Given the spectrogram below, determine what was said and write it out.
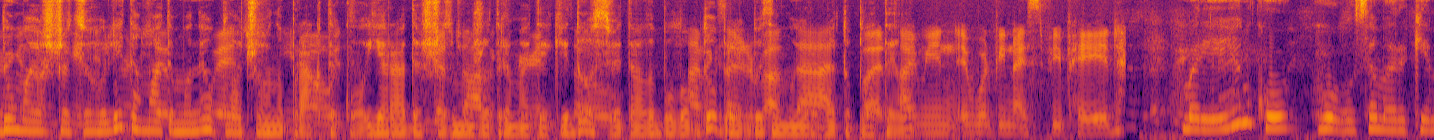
Думаю, що цього літа матиму неоплачувану практику. Я рада, що зможу отримати який досвід, але було б добре, якби за мою роботу платили. Марія Юнко, Голос Америки.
